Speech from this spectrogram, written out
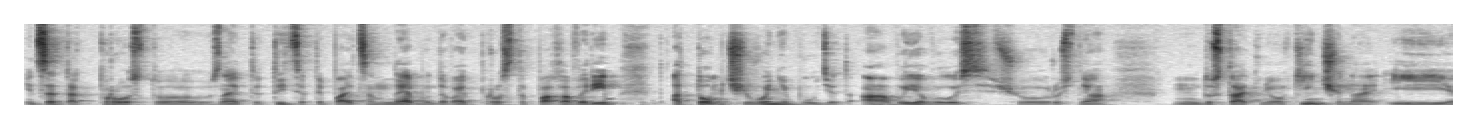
І це так просто, знаєте, тицяти пальцем в небо, давай просто поговорим о том, чого не буде. А виявилось, що русня достатньо кінчена, і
